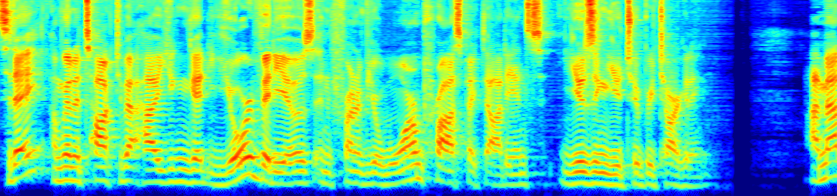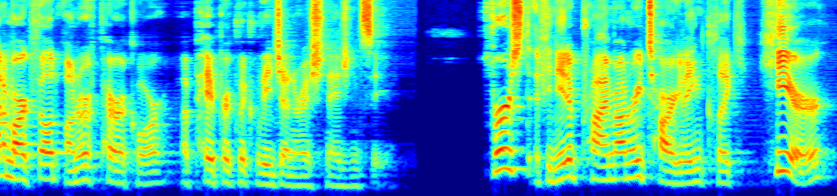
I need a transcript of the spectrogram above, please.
Today, I'm going to talk to you about how you can get your videos in front of your warm prospect audience using YouTube retargeting. I'm Adam Markfeld, owner of Paracore, a pay-per-click lead generation agency. First, if you need a primer on retargeting, click here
